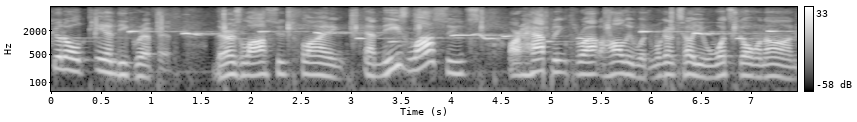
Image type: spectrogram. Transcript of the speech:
good old Andy Griffith? There's lawsuits flying, and these lawsuits are happening throughout Hollywood. And we're going to tell you what's going on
